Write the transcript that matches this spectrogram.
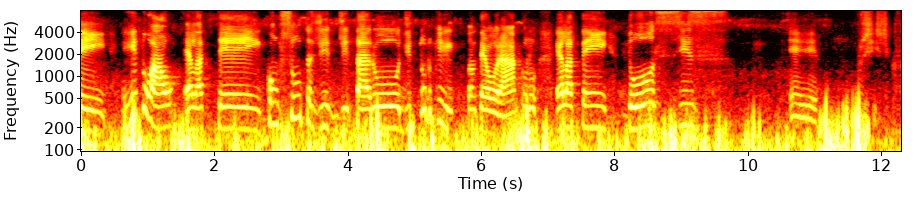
tem ritual, ela tem consultas de, de tarô, de tudo que quanto é oráculo, ela tem doces é, bruxísticos.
